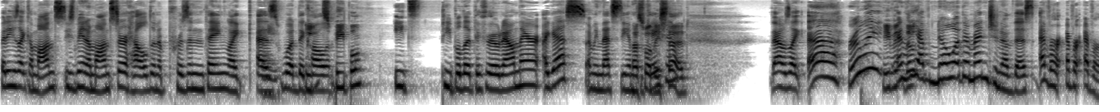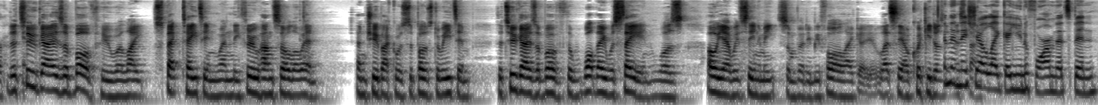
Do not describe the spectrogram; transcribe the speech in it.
but he's like a monster. He's being a monster held in a prison thing, like as what they call it. Eats him, people. eats people that they throw down there. I guess. I mean, that's the implication. That's what they said. I was like, uh, really? Even and we have no other mention of this ever, ever, ever. The two guys above who were like spectating when they threw Han Solo in, and Chewbacca was supposed to eat him. The two guys above, the what they were saying was, "Oh yeah, we've seen him eat somebody before. Like, uh, let's see how quick he does." It. And then they show like a uniform that's been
